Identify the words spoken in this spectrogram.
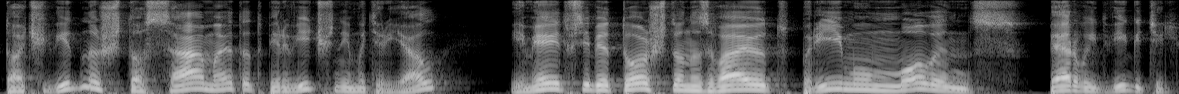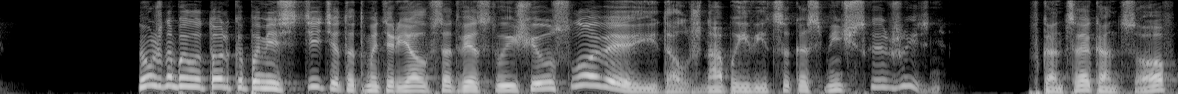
то очевидно, что сам этот первичный материал имеет в себе то, что называют «primum movens» — первый двигатель. Нужно было только поместить этот материал в соответствующие условия, и должна появиться космическая жизнь. В конце концов,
